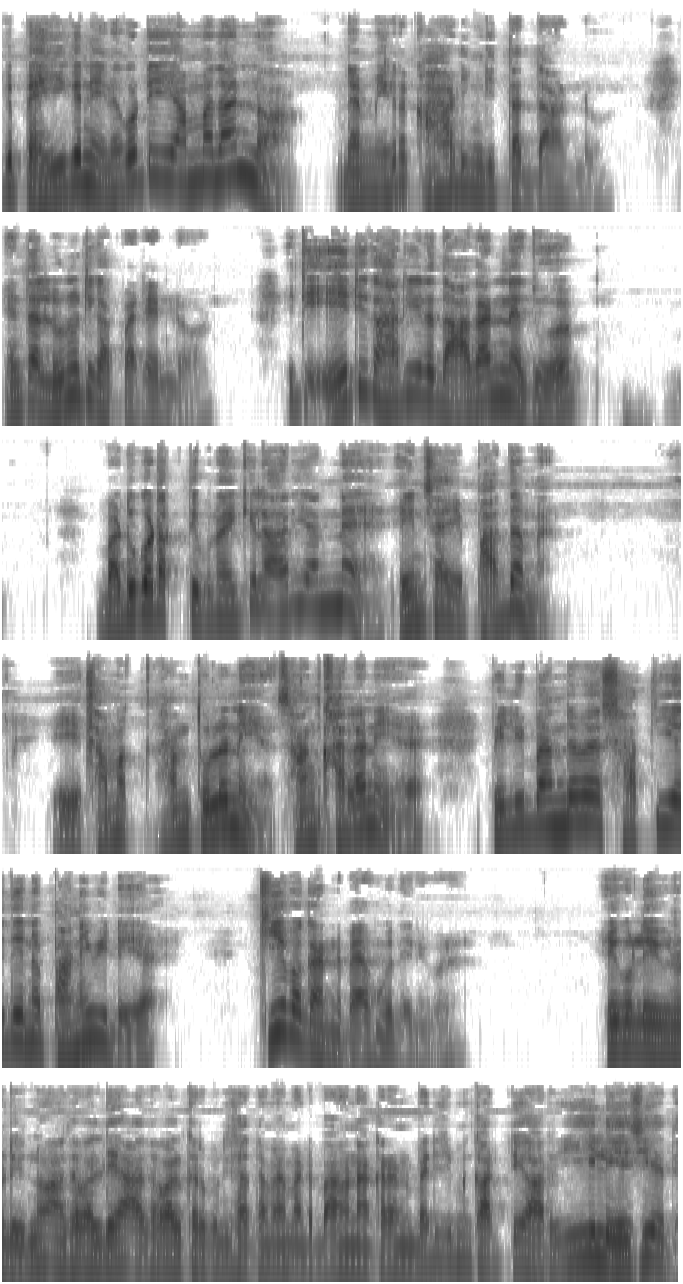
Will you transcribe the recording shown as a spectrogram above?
ඒක පැහිගෙන එනකොට ඒ අම්මා දන්නවා. දැන් මේකට කහඩින් ගිත්තක් දාන්න ඕන. එනත ලුණු ටිකක් වැටෙන්න ඕන. ඉතින් ඒ ටික හරියට දාගන්න නැතුව බඩු ගොඩක් තිබුණයි කියලා හරියන්නේ නැහැ. ඒ නිසා මේ පදම ඒ සම සම්තුලනය සංකලනය පිළිබඳව සතිය දෙන පණිවිඩය කියව ගන්න බෑ හුඟ දෙනකොට. ඒගොල්ලෝ ඒ වෙනුවට ඉන්නවා අසවල් දෙය අසවල් කරපු නිසා තමයි මට භාවනා කරන්න බැරි. මේ කට්ටිය හරි ලේසියද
